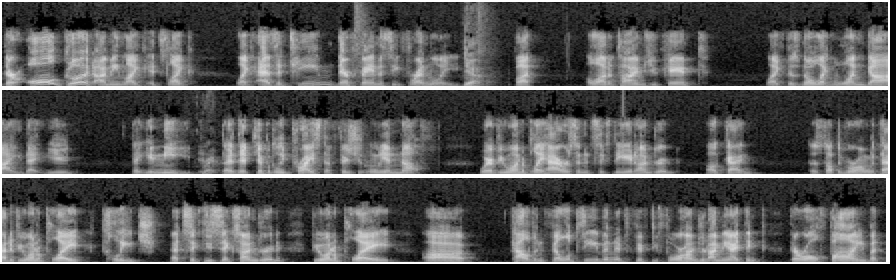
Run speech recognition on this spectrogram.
they're all good. I mean, like it's like like as a team, they're fantasy friendly. Yeah. But a lot of times you can't. Like, there's no like one guy that you that you need. Right. They're, they're typically priced efficiently enough. Where if you want to play Harrison at 6,800, okay, there's nothing wrong with that. If you want to play Cleach at 6,600, if you want to play uh, Kalvin Phillips even at 5,400, I mean, I think they're all fine, but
